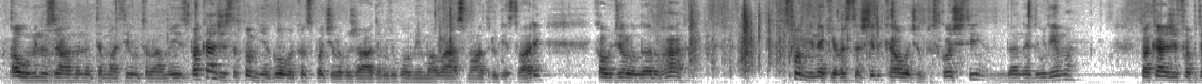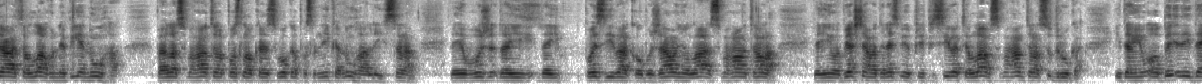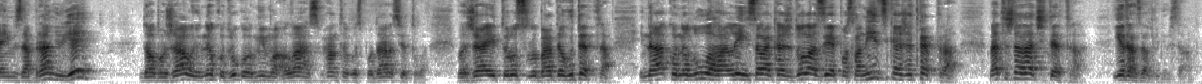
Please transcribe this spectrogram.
Ovo minu zao mene te matilu talama iz. Pa kaže, sad spominje govor kako se počelo obožavati nekog drugog mimo Allah, sma druge stvari. Kao u djelu Leruhan. Spominje neke vrsta širka, ovo ćemo preskočiti, da ne duljimo. Pa kaže, fa Allahu nebije Nuha. Pa Allah subhanahu ta'ala poslao, kaže, svoga poslanika Nuha, ali salam, da, je obož, da, ih, da ih poziva kao obožavanju Allah subhanahu ta'ala, da im objašnjava da ne smije pripisivati Allah subhanahu ta'ala su druga i da im, obe, da im zabranjuje da obožavaju neko drugo mimo Allaha subhanahu wa gospodara svjetova. Važaj tu rusulu ba'dahu tetra. I nakon Luha alaihi salam, kaže, dolaze poslanici, kaže, tetra. Znate šta znači tetra? Jedan za drugim stalno.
